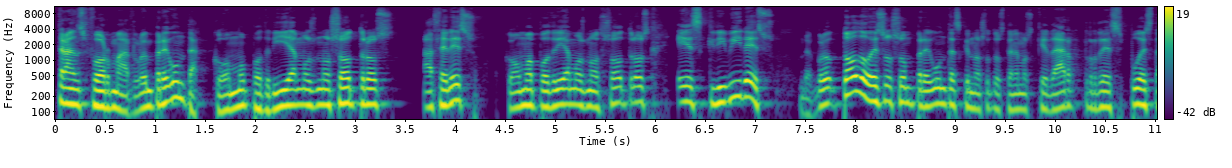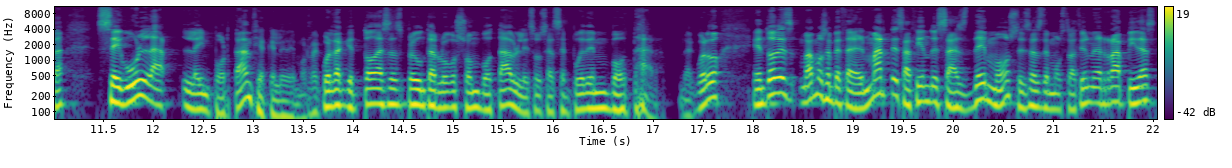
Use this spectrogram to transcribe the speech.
transformarlo en pregunta. ¿Cómo podríamos nosotros hacer eso? ¿Cómo podríamos nosotros escribir eso? ¿De acuerdo? Todo eso son preguntas que nosotros tenemos que dar respuesta según la, la, importancia que le demos. Recuerda que todas esas preguntas luego son votables, o sea, se pueden votar. ¿De acuerdo? Entonces, vamos a empezar el martes haciendo esas demos, esas demostraciones rápidas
